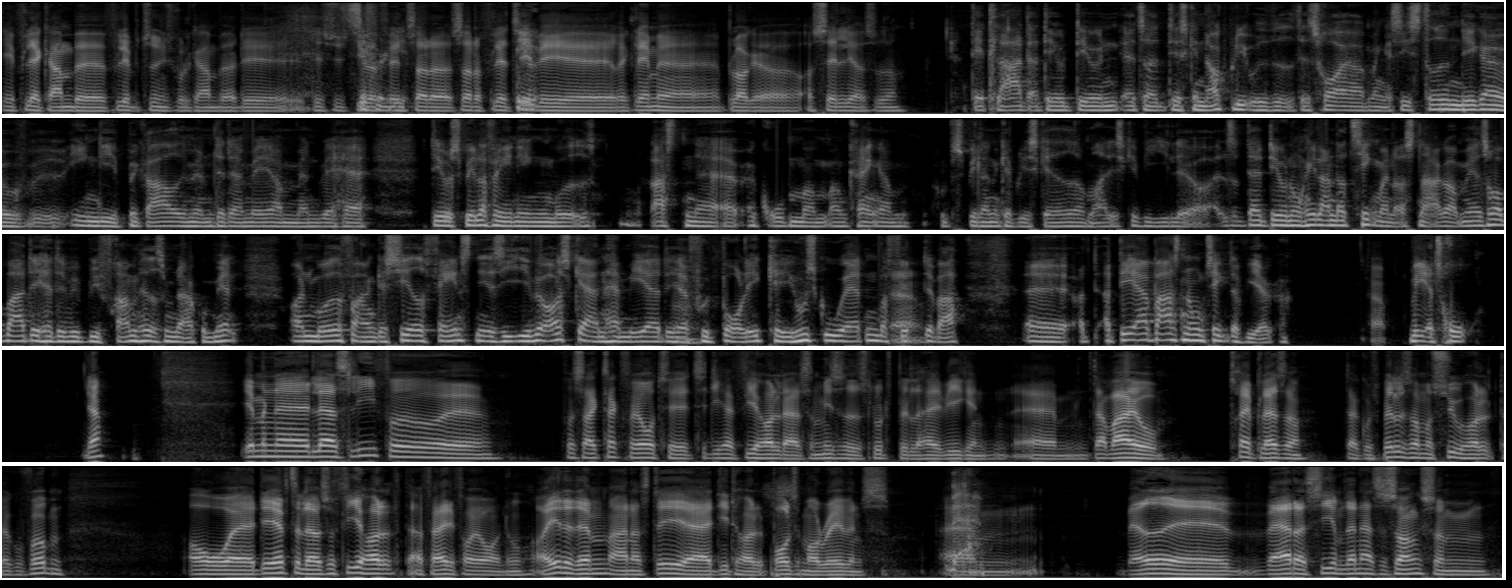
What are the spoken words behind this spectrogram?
det er flere kampe, flere betydningsfulde kampe, og det, det synes de er fedt. Så er der, så er der flere tv-reklameblokke og, og sælger osv det er klart, at det, er jo, det, er jo en, altså, det skal nok blive udvidet. Det tror jeg, man kan sige. Striden ligger jo øh, egentlig begravet imellem det der med, om man vil have... Det er jo spillerforeningen mod resten af, af gruppen om, omkring, om, om spillerne kan blive skadet, og om meget de skal hvile. Og, altså, det, det er jo nogle helt andre ting, man også snakker om. Men jeg tror bare, at det her det vil blive fremhævet som et argument, og en måde for engageret fansene at sige, I vil også gerne have mere af det her mm. fodbold, ikke? Kan I huske uge 18, hvor fedt ja. det var? Uh, og, og det er bare sådan nogle ting, der virker. Ja. Vil jeg tro. Ja, Jamen, øh, lad os lige få, øh, få sagt tak for i år til, til de her fire hold, der altså missede slutspillet her i weekenden. Øh, der var jo tre pladser, der kunne spilles om, og syv hold, der kunne få dem. Og øh, det efterlader så fire hold, der er færdige for i år nu. Og et af dem, Anders, det er dit hold, Baltimore Ravens. Ja. Um, hvad, øh, hvad er der at sige om den her sæson, som,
